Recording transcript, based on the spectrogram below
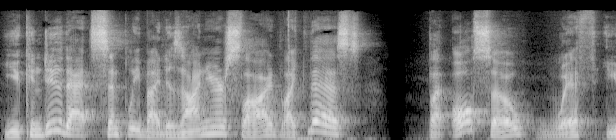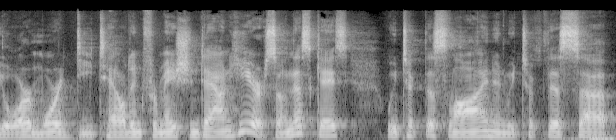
You can do that simply by designing your slide like this, but also with your more detailed information down here. So in this case, we took this line and we took this uh,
